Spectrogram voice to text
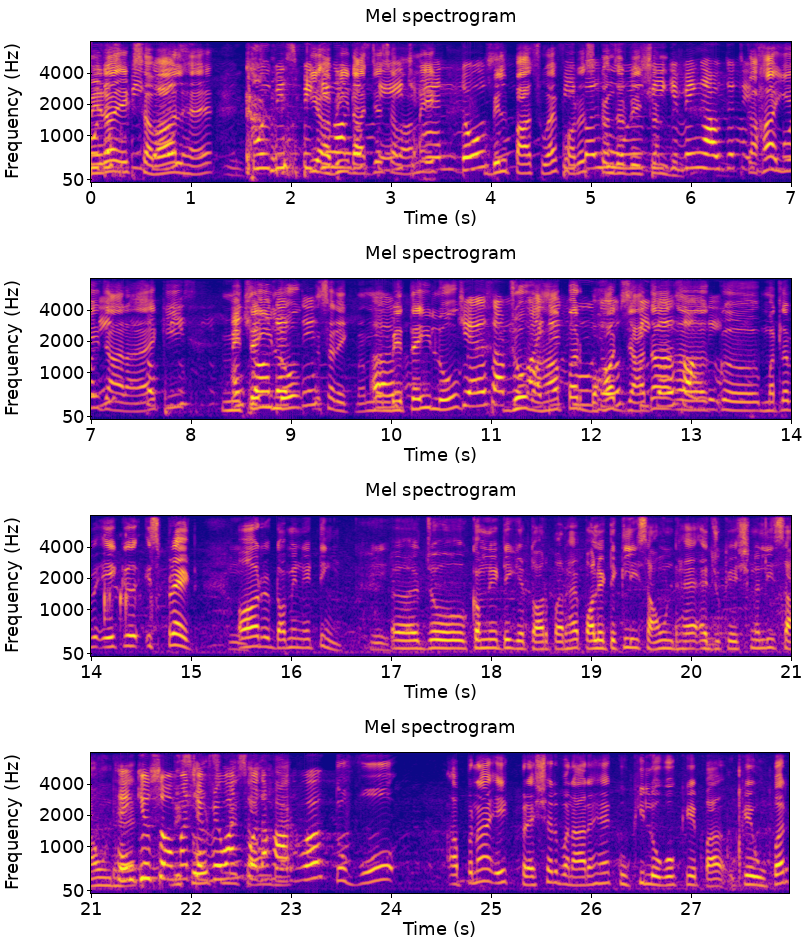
मेरा एक सवाल है कि अभी राज्यसभा में एक बिल पास हुआ है फॉरेस्ट कंजर्वेशन कहा यह जा रहा है कि मेतई लोग सर एक uh, मेतई लोग जो वहाँ पर बहुत ज़्यादा मतलब एक स्प्रेड और डोमिनेटिंग जो। कम्युनिटी के तौर पर है पॉलिटिकली साउंड है एजुकेशनली साउंड है thank you so much everyone for the hard work तो वो अपना एक प्रेशर बना रहे हैं कुकी लोगों के के ऊपर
